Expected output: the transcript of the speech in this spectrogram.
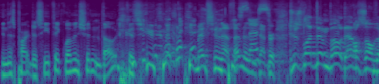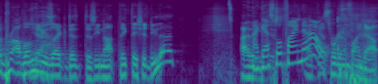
in this part does he think women shouldn't vote? Because he, he, mentioned in that feminism says, chapter. Just let them vote. That'll solve the problem. Yeah. he's like does, does, he not think they should do that? I, I guess just, we'll find out. i guess we're going to find out.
